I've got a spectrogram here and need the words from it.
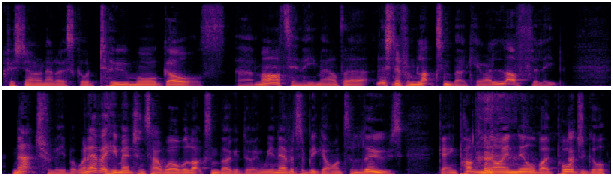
Cristiano Ronaldo scored two more goals. Uh, Martin emailed, a listener from Luxembourg here. I love Philippe naturally, but whenever he mentions how well Luxembourg are doing, we inevitably go on to lose, getting pumped 9 0 by Portugal,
